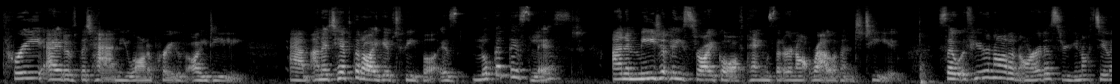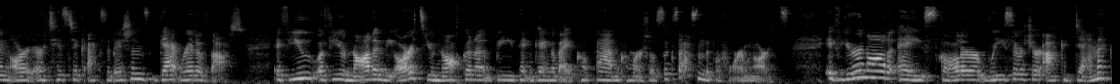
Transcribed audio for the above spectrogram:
three out of the 10 you want to prove ideally. Um, and a tip that I give to people is look at this list and immediately strike off things that are not relevant to you. So if you're not an artist or you're not doing art artistic exhibitions, get rid of that. If you if you're not in the arts, you're not going to be thinking about um, commercial success in the performing arts. If you're not a scholar, researcher, academic,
